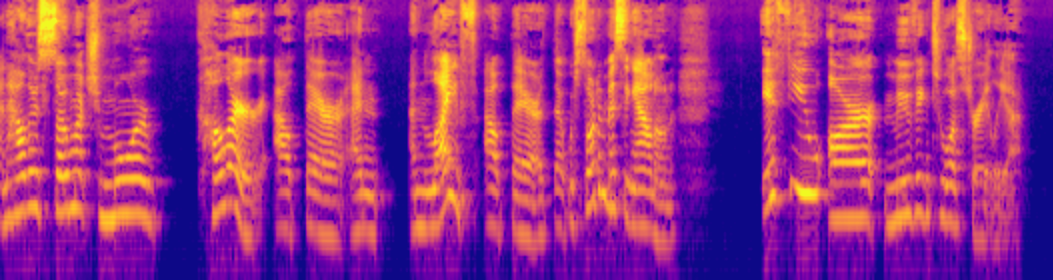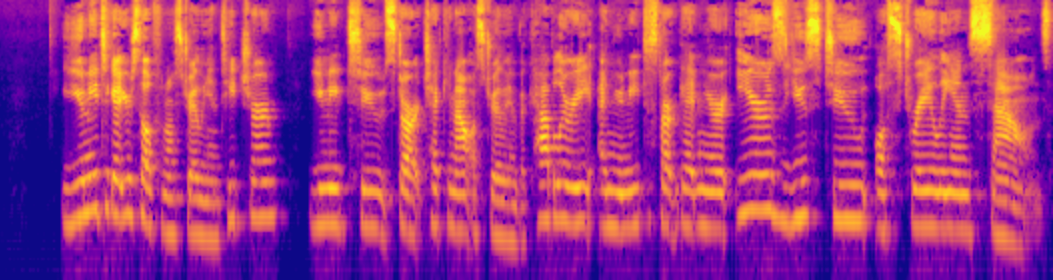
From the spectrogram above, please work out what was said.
and how there's so much more color out there and and life out there that we're sort of missing out on. If you are moving to Australia, you need to get yourself an Australian teacher you need to start checking out Australian vocabulary and you need to start getting your ears used to Australian sounds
